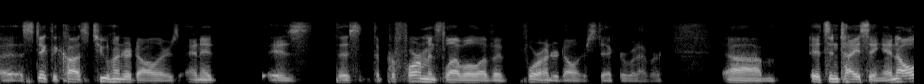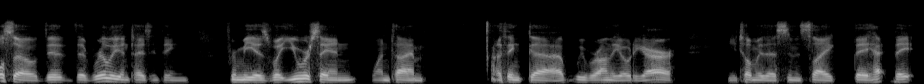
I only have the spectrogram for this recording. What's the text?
a stick that costs two hundred dollars and it is this the performance level of a four hundred dollar stick or whatever, um, it's enticing. And also the the really enticing thing for me is what you were saying one time. I think uh, we were on the ODR. You told me this, and it's like they ha- they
